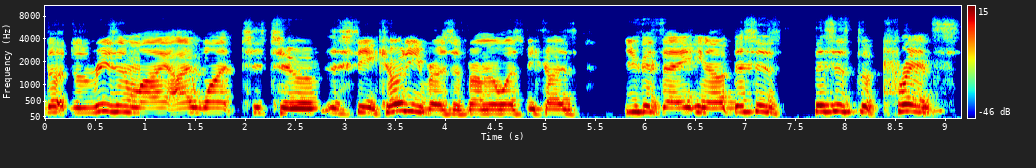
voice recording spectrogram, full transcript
the, the reason why I want to, to see Cody versus Roman was because you could say, you know, this is this is the prince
